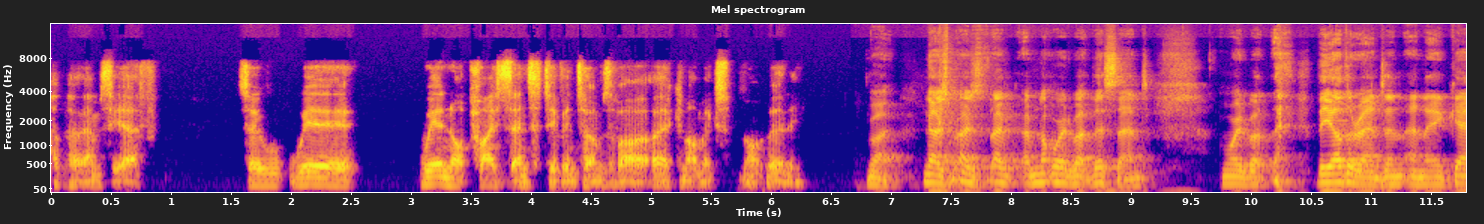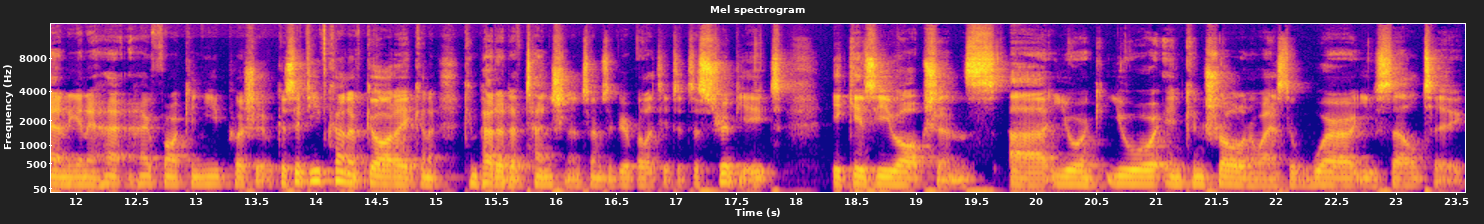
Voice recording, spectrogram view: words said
per, per MCF. So we're we're not price sensitive in terms of our economics, not really. Right. No, I am not worried about this end. I'm worried about the other end. And, and again, you know, how, how far can you push it? Because if you've kind of got a kind of competitive tension in terms of your ability to distribute, it gives you options. Uh, you're you're in control in a way as to where you sell to.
